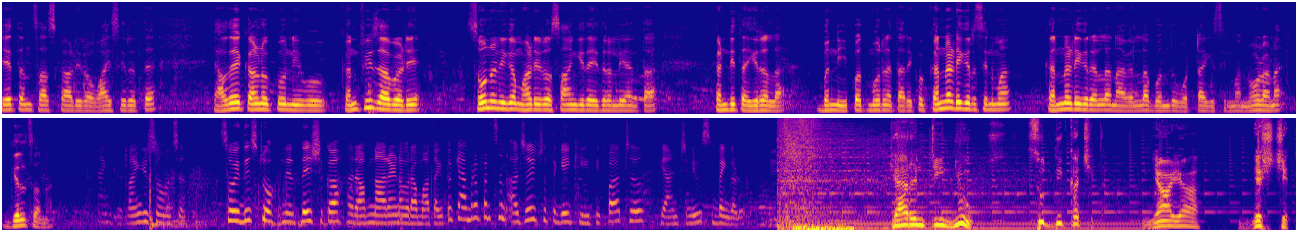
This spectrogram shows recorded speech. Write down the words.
ಚೇತನ್ ಸಾಸ್ಕ ಹಾಡಿರೋ ವಾಯ್ಸ್ ಇರುತ್ತೆ. ಯಾವುದೇ ಕಾರಣಕ್ಕೂ ನೀವು ಕನ್ಫ್ಯೂಸ್ ಆಗಬೇಡಿ. ಸೋನು ನಿಗಮ್ ಹಾಡಿರೋ ಸಾಂಗ್ ಇದೆ ಇದರಲ್ಲಿ ಅಂತ ಖಂಡಿತ ಇರಲ್ಲ. ಬನ್ನಿ, ಇಪ್ಪತ್ತ್ಮೂರನೇ ತಾರೀಕು. ಕನ್ನಡಿಗರ ಸಿನಿಮಾ, ಕನ್ನಡಿಗರೆಲ್ಲ ನಾವೆಲ್ಲ ಬಂದು ಒಟ್ಟಾಗಿ ಸಿನಿಮಾ ನೋಡೋಣ, ಗೆಲ್ಸೋಣ. Thank you so much so ಇದಿಷ್ಟು ನಿರ್ದೇಶಕ ರಾಮನಾರಾಯಣ ಅವರ ಮಾತಾಗಿತ್ತು ಕ್ಯಾಮ್ರಾ ಪರ್ಸನ್ ಅಜಯ್ ಜೊತೆಗೆ ಕೀರ್ತಿ ಪಾಟೀಲ್ ಕ್ಯಾಂಚ್ ನ್ಯೂಸ್ ಬೆಂಗಳೂರು ಗ್ಯಾರಂಟಿ ನ್ಯೂಸ್ ಸುದ್ದಿ ಖಚಿತ, ನ್ಯಾಯ ನಿಶ್ಚಿತ.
